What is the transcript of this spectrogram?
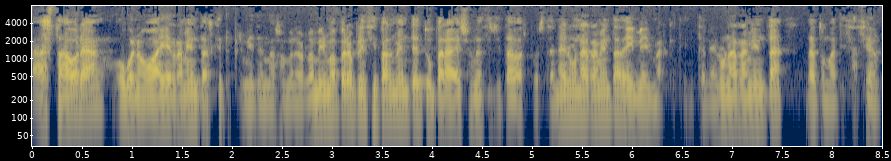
hasta ahora, o bueno, hay herramientas que te permiten más o menos lo mismo, pero principalmente tú para eso necesitabas pues tener una herramienta de email marketing, tener una herramienta de automatización,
